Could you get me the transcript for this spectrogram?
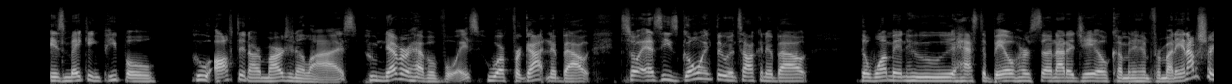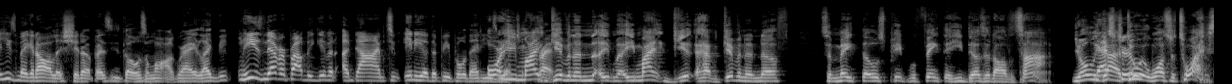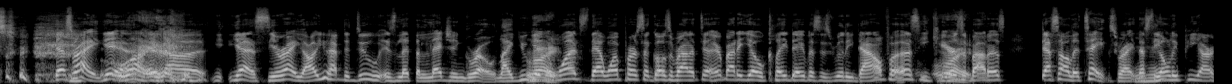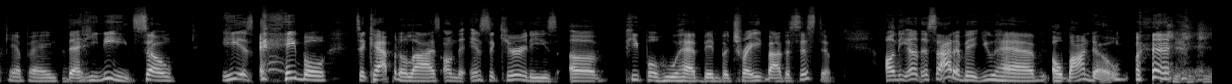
is making people who often are marginalized who never have a voice who are forgotten about. So as he's going through and talking about the woman who has to bail her son out of jail coming to him for money and i'm sure he's making all this shit up as he goes along right like he's never probably given a dime to any of the people that he's or he might right? given en- he might gi- have given enough to make those people think that he does it all the time. You only got to do it once or twice. That's right. Yeah. Right. And, uh, yes, you're right. All you have to do is let the legend grow. Like you get Right. it once, that one person goes around and tell everybody, yo, Clay Davis is really down for us. He cares Right. about us. That's all it takes, right? That's the Mhm. only PR campaign that he needs. So he is able to capitalize on the insecurities of people who have been betrayed by the system. On the other side of it, you have Obando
